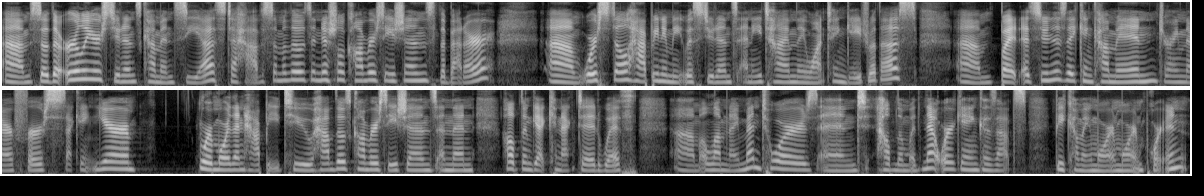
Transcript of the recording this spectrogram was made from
Um, so, the earlier students come and see us to have some of those initial conversations, the better. Um, we're still happy to meet with students anytime they want to engage with us. Um, but as soon as they can come in during their first, second year, we're more than happy to have those conversations and then help them get connected with um, alumni mentors and help them with networking because that's becoming more and more important.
